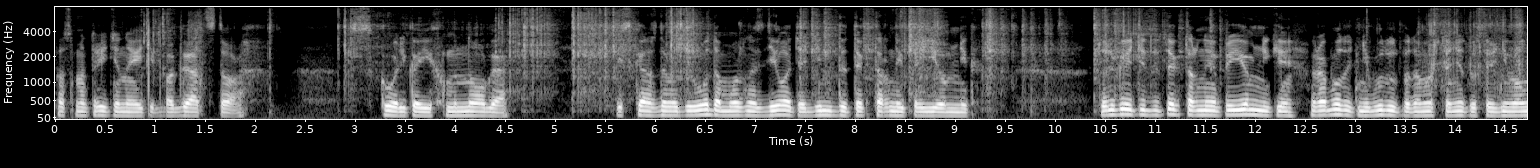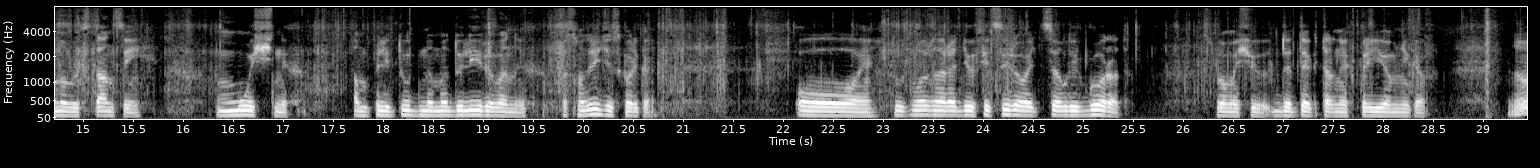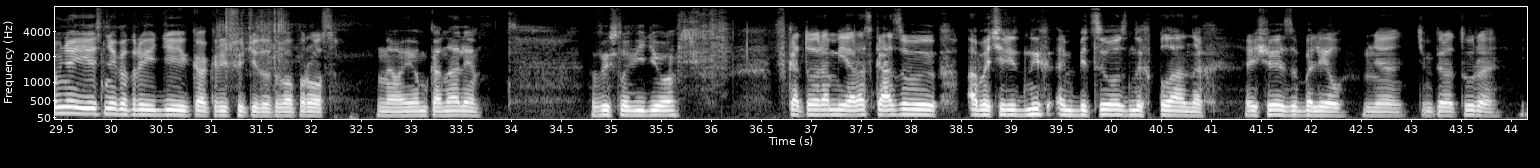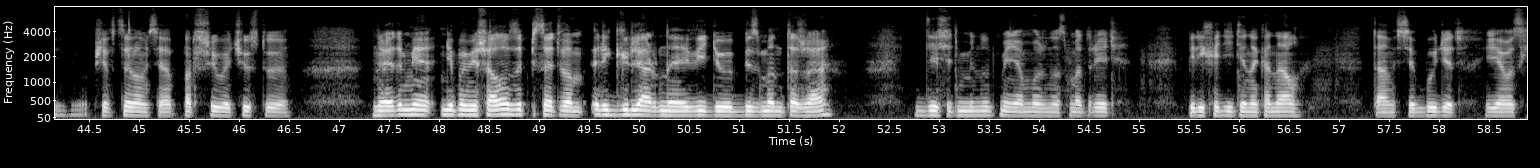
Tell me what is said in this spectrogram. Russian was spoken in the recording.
Посмотрите на эти богатства. Сколько их много. Из каждого диода можно сделать один детекторный приемник. Только эти детекторные приемники работать не будут, потому что нету средневолновых станций мощных, амплитудно модулированных. Посмотрите сколько. Ой, тут можно радиофицировать целый город с помощью детекторных приемников. Но у меня есть некоторые идеи, как решить этот вопрос. На моем канале вышло видео, в котором я рассказываю об очередных амбициозных планах. А еще я заболел. У меня температура и вообще в целом себя паршиво чувствую. Но это мне не помешало записать вам регулярное видео без монтажа. 10 минут меня можно смотреть. Переходите на канал, там все будет. Я вас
